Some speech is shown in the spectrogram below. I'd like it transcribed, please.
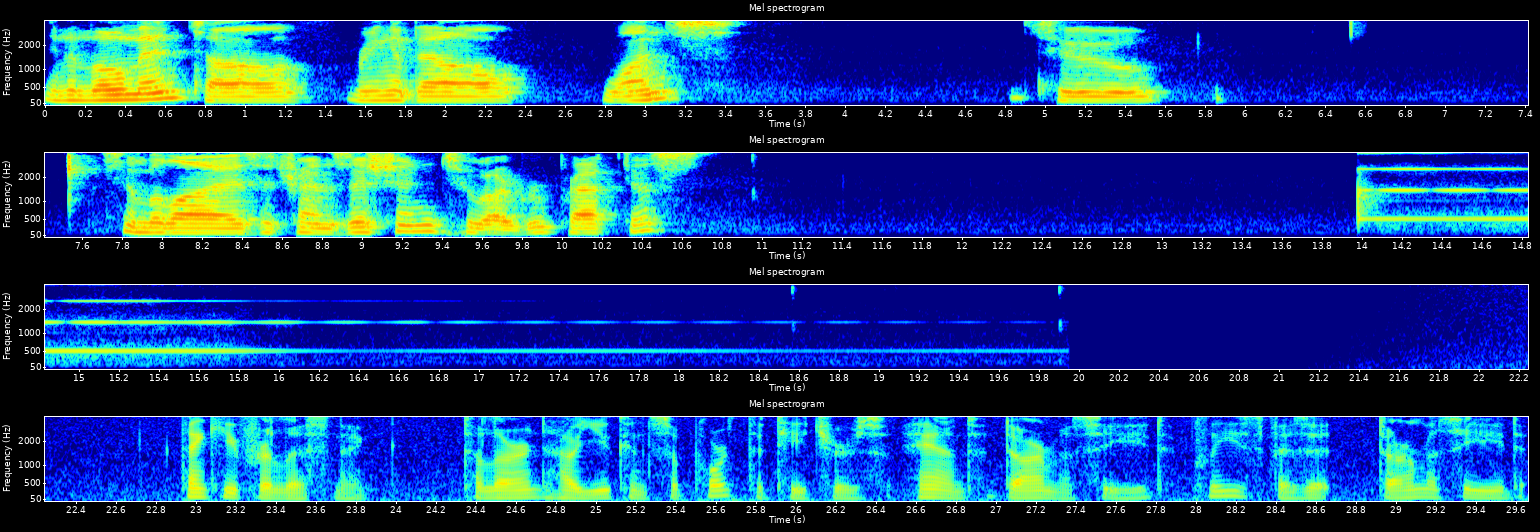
In a moment, I'll ring a bell once to symbolize a transition to our group practice. Thank you for listening. To learn how you can support the teachers and Dharma Seed, please visit dharmaseed.org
